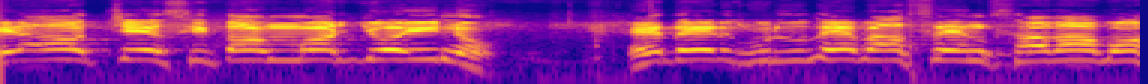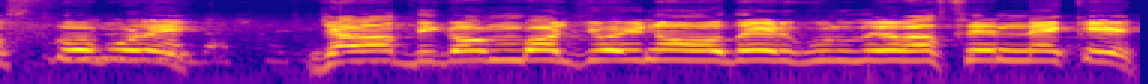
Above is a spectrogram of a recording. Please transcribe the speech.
এরা হচ্ছে সীতম্বর জৈন। এদের গুরুদেব আসেন সাদা বস্ত্র পরে। যারা দিগম্বর জৈন, ওদের গুরুদেব আসেন নেকেট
